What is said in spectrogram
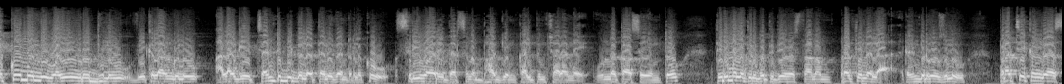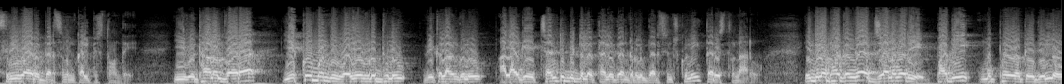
ఎక్కువ మంది వయోవృద్ధులు వికలాంగులు అలాగే చంటి బిడ్డల తల్లిదండ్రులకు శ్రీవారి దర్శన భాగ్యం కల్పించాలనే ఉన్నతాశయంతో తిరుమల తిరుపతి దేవస్థానం ప్రతి నెల రెండు రోజులు ప్రత్యేకంగా శ్రీవారి దర్శనం కల్పిస్తోంది. ఈ విధానం ద్వారా ఎక్కువ మంది వయోవృద్ధులు వికలాంగులు అలాగే చంటి బిడ్డల తల్లిదండ్రులు దర్శించుకుని తరిస్తున్నారు. ఇందులో భాగంగా జనవరి పది ముప్పైవ తేదీల్లో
